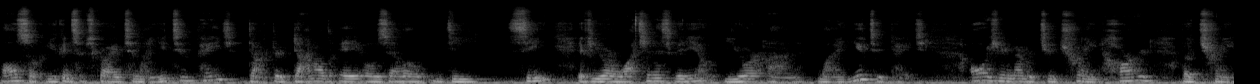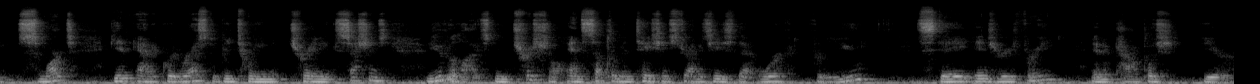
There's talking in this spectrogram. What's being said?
Also, you can subscribe to my YouTube page, Dr. Donald A. Ozello DC. If you are watching this video, you're on my YouTube page. Always remember to train hard, but train smart. Get adequate rest between training sessions. Utilize nutritional and supplementation strategies that work for you. Stay injury free and accomplish your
